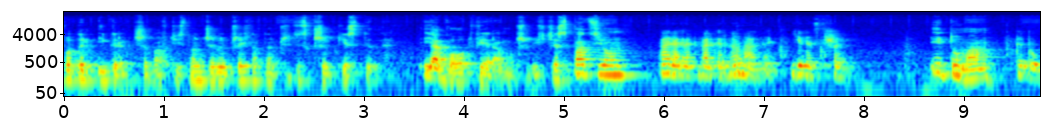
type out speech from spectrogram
potem Y trzeba wcisnąć, żeby przejść na ten przycisk szybkie style. I ja go otwieram oczywiście spacją Paragraf marker normalny. 1 z 3. i tu mam Tytuł.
